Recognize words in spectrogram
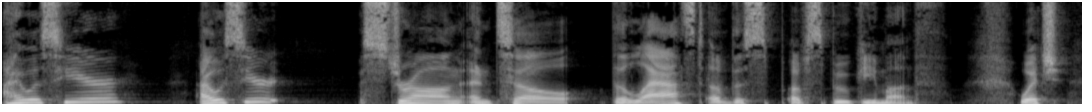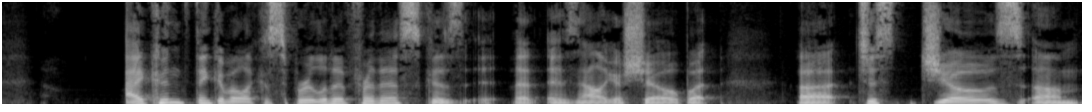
I was here. I was here strong until the last of the sp- of spooky month, which I couldn't think of a, like a superlative for this because that is not like a show, but uh, just Joe's um,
